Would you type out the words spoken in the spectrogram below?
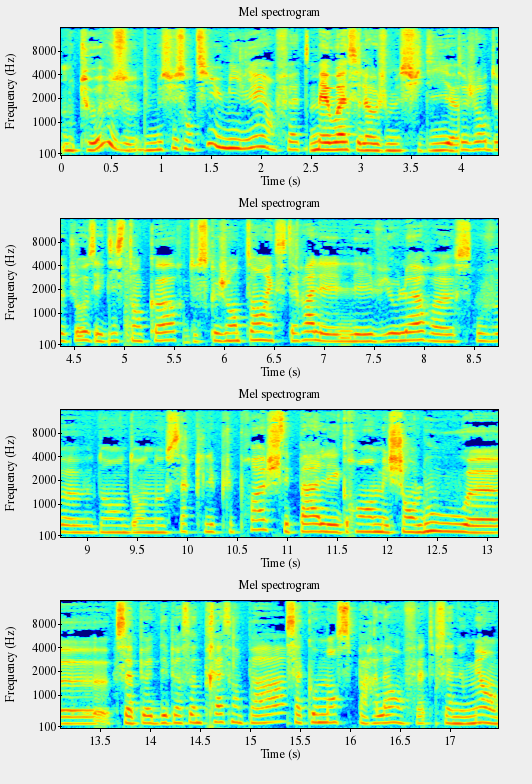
honteuse. Je me suis sentie humiliée en fait. Mais ouais, c'est là où je me suis dit euh, ce genre de choses existe encore. De ce que j'entends, etc. Les, violeurs euh, se trouvent euh, dans, nos cercles les plus proches. C'est pas les grands méchants loups. ça peut être des personnes très sympas. Ça commence par là en fait. Ça nous met en,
